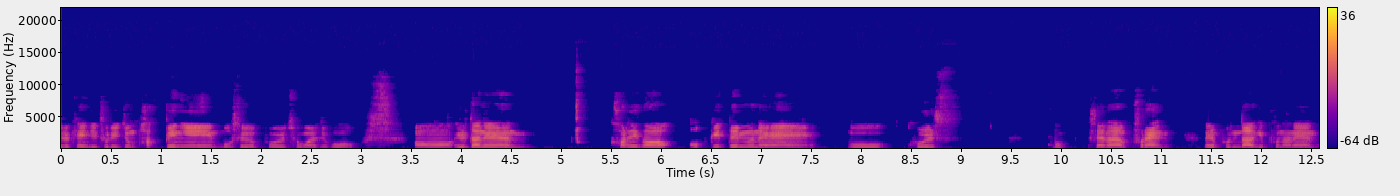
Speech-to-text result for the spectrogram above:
이렇게 이제 둘이 좀 박빙인 모습 보여줘가지고 어 일단은 커리가 없기 때문에 뭐 골스 뭐 세난 프렌을 본다기보다는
